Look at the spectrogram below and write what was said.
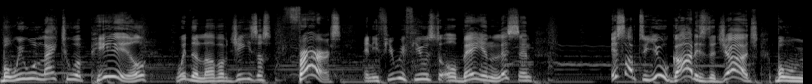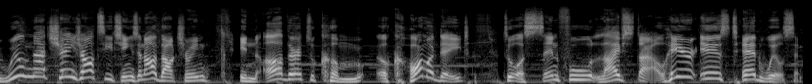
But we would like to appeal with the love of Jesus first. And if you refuse to obey and listen, it's up to you. God is the judge, but we will not change our teachings and our doctrine in order to com- accommodate to a sinful lifestyle. Here is Ted Wilson.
